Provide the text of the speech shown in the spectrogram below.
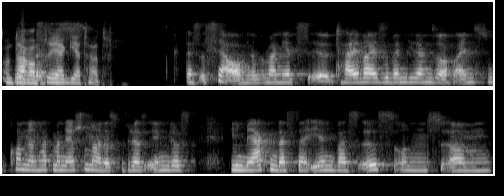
und ja, darauf reagiert ist, hat. Das ist ja auch, ne, wenn man jetzt äh, teilweise, wenn die dann so auf einen zukommen, dann hat man ja schon mal das Gefühl, dass irgendwas, die merken, dass da irgendwas ist und ähm,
